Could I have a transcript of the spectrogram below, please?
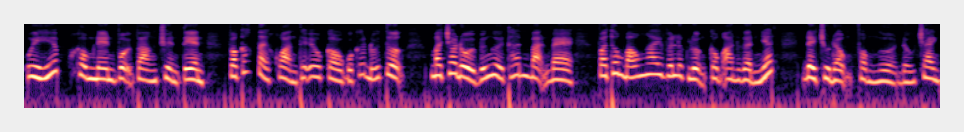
uy hiếp không nên vội vàng chuyển tiền vào các tài khoản theo yêu cầu của các đối tượng mà trao đổi với người thân bạn bè và thông báo ngay với lực lượng công an gần nhất để chủ động phòng ngừa đấu tranh.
